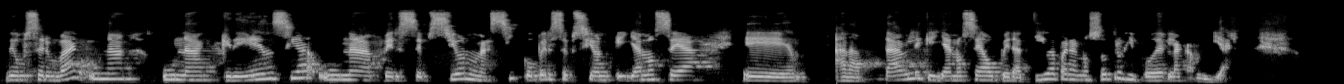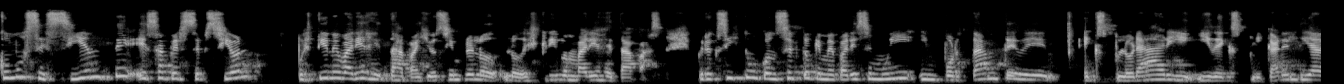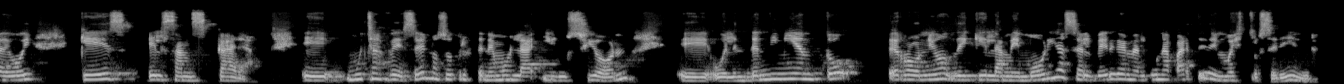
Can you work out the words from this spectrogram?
de observar una, una creencia, una percepción, una psicopercepción que ya no sea eh, adaptable, que ya no sea operativa para nosotros y poderla cambiar. ¿Cómo se siente esa percepción? Pues tiene varias etapas, yo siempre lo, describo en varias etapas, pero existe un concepto que me parece muy importante de explorar y, de explicar el día de hoy, que es el samskara. Eh, muchas veces nosotros tenemos la ilusión eh, o el entendimiento erróneo de que la memoria se alberga en alguna parte de nuestro cerebro.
